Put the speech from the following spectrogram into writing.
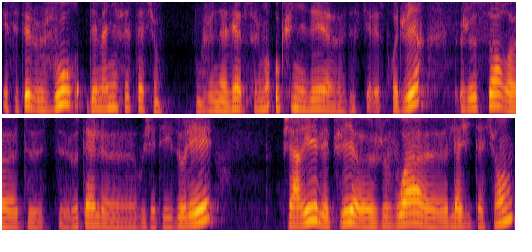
Et c'était le jour des manifestations. Donc, je n'avais absolument aucune idée euh, de ce qui allait se produire. Je sors euh, de, de l'hôtel où j'étais isolée. J'arrive et puis je vois de l'agitation.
